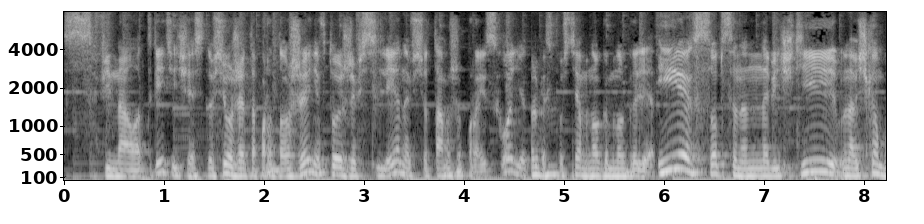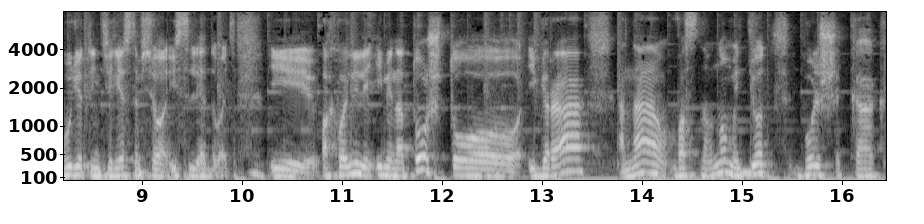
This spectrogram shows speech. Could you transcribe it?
с финала третьей части, но все же это продолжение в той же вселенной, все там же происходит, только спустя много-много лет. И, собственно, новички, новичкам будет интересно все исследовать. И похвалили именно то, что игра, она в основном идет больше как...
